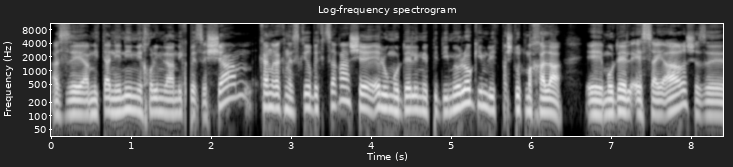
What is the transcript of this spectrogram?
אז uh, המתעניינים יכולים להעמיק בזה שם. כאן רק נזכיר בקצרה שאלו מודלים אפידמיולוגיים להתפשטות מחלה. Uh, מודל SIR, שזה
